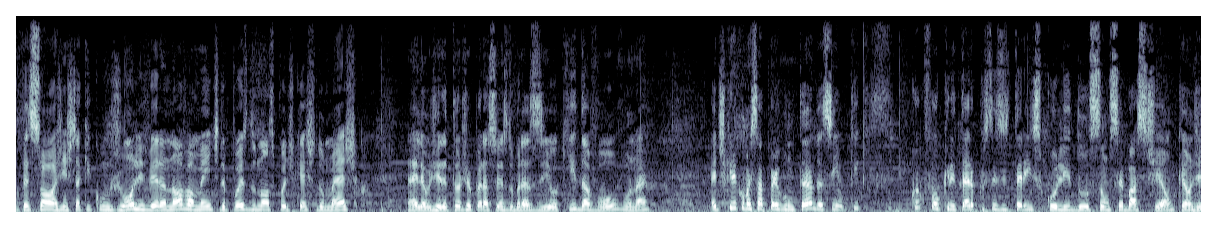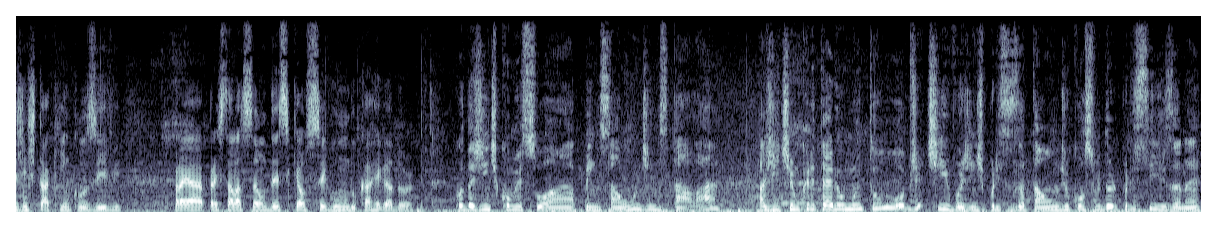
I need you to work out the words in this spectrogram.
pessoal, a gente está aqui com o João Oliveira novamente, depois do nosso podcast do México. Né? Ele é o diretor de operações do Brasil aqui da Volvo, né? A gente queria começar perguntando assim, o que, qual foi o critério para vocês terem escolhido São Sebastião, que é onde a gente está aqui, inclusive, para a instalação desse que é o segundo carregador? Quando a gente começou a pensar onde instalar, a gente tinha um critério muito objetivo. A gente precisa estar onde o consumidor precisa, né?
